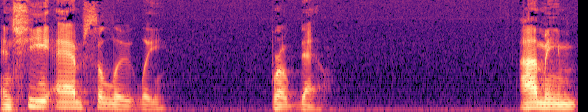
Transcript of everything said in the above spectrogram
And she absolutely broke down. I mean,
